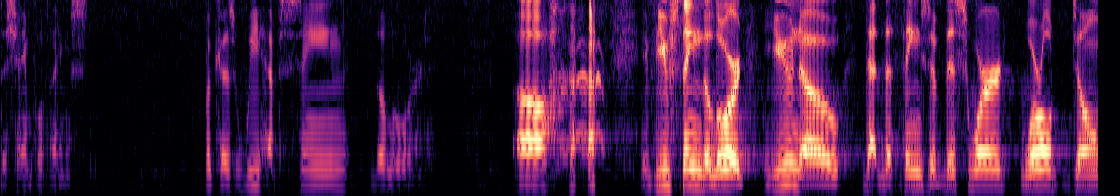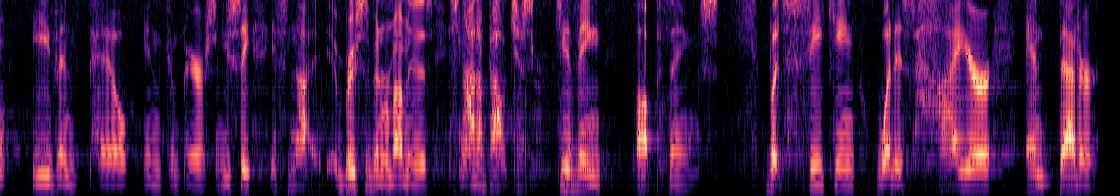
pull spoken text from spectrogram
the shameful things because we have seen the Lord. Uh, if you've seen the Lord, you know that the things of this word world don't even pale in comparison. You see, it's not, Bruce has been reminding me of this, it's not about just giving up things, but seeking what is higher and better.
